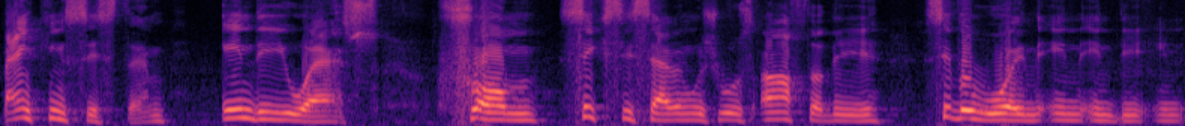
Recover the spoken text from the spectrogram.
banking system in the US from 67, which was after the civil war in, in, in, the, in,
